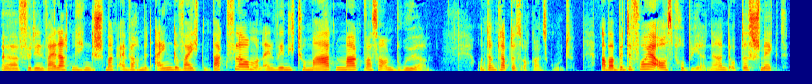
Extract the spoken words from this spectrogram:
äh, für den weihnachtlichen Geschmack einfach mit eingeweichten Backpflaumen und ein wenig Tomatenmark, Wasser und Brühe. Und dann klappt das auch ganz gut. Aber bitte vorher ausprobieren, ja, ob das schmeckt.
